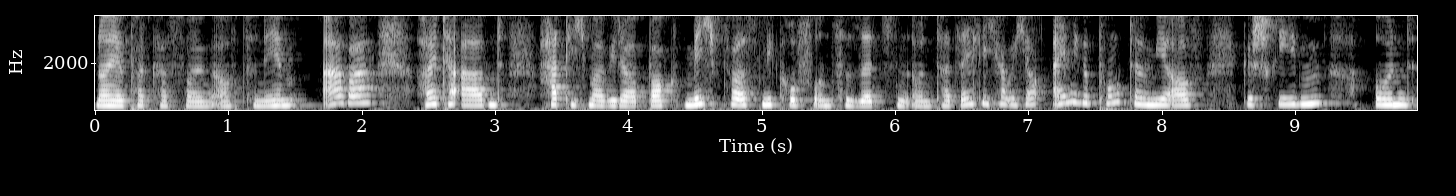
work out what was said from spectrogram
neue Podcast-Folgen aufzunehmen. Aber heute Abend hatte ich mal wieder Bock, mich vors Mikrofon zu setzen. Und tatsächlich habe ich auch einige Punkte mir aufgeschrieben und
